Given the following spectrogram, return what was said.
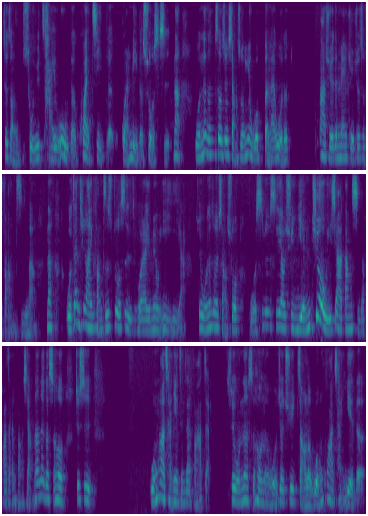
这种属于财务的、会计的、管理的硕士。那我那个时候就想说，因为我本来我的大学的 major 就是纺织嘛，那我再去拿一个纺织硕士回来也没有意义啊。所以我那时候想说，我是不是要去研究一下当时的发展方向？那那个时候就是文化产业正在发展。所以我那时候呢，我就去找了文化产业的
